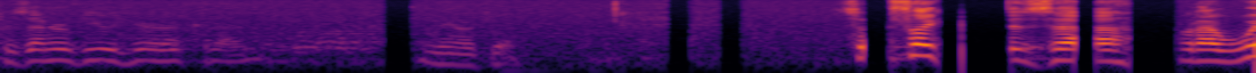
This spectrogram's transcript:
presenter view here? Could I? Yeah, Okay. So it's like is uh, what I wish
